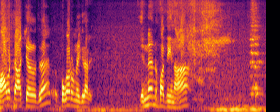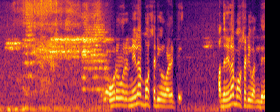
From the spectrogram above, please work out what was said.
மாவட்ட ஆட்சியர் அலுவலகத்தில் புகார் ஒன்று வைக்கிறார். என்னன்னு பார்த்தீங்கன்னா ஒரு ஒரு நில மோசடி ஒரு வழக்கு. அந்த நில மோசடி வந்து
